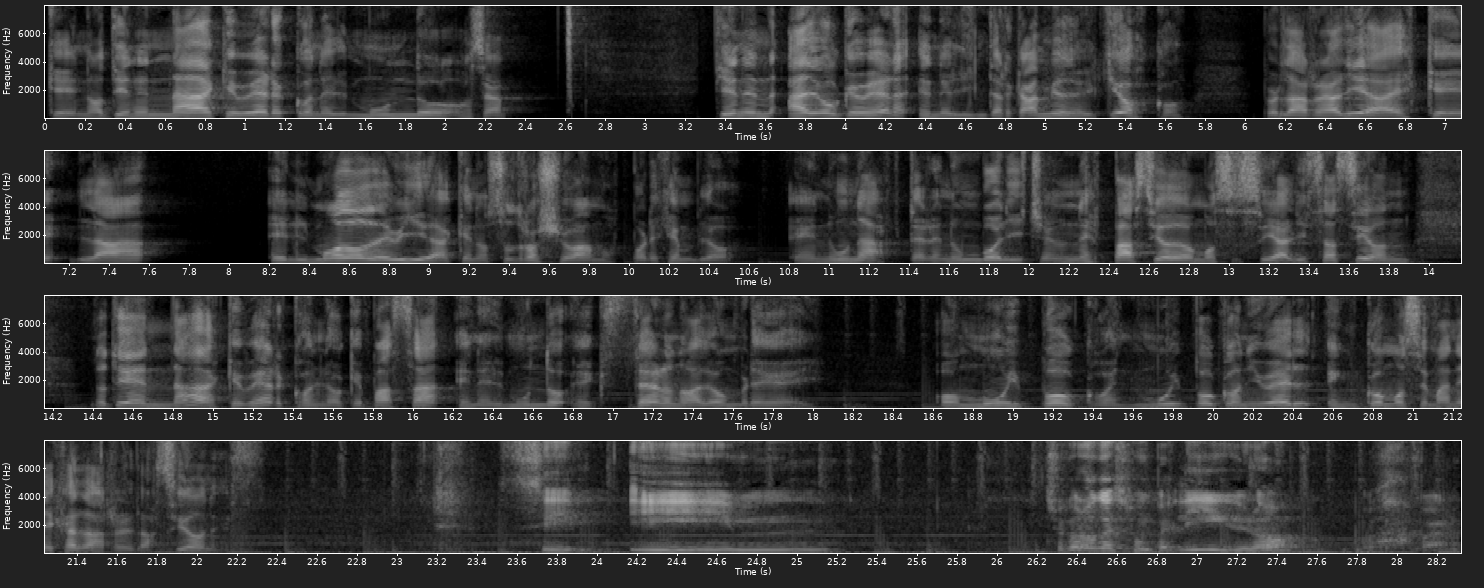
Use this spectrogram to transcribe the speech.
que no tienen nada que ver con el mundo, o sea, tienen algo que ver en el intercambio en el kiosco. Pero la realidad es que el modo de vida que nosotros llevamos, por ejemplo, en un after, en un boliche, en un espacio de homosocialización, no tiene nada que ver con lo que pasa en el mundo externo al hombre gay. O muy poco, en muy poco nivel, en cómo se manejan las relaciones. Sí, y mm, yo creo que es un peligro, bueno,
